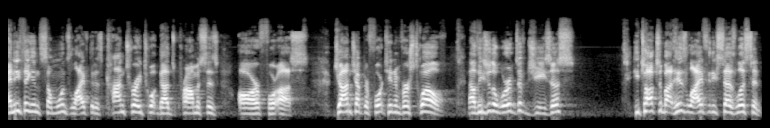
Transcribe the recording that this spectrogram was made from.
anything in someone's life that is contrary to what God's promises are for us. John chapter 14 and verse 12. Now, these are the words of Jesus. He talks about his life and he says, Listen,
